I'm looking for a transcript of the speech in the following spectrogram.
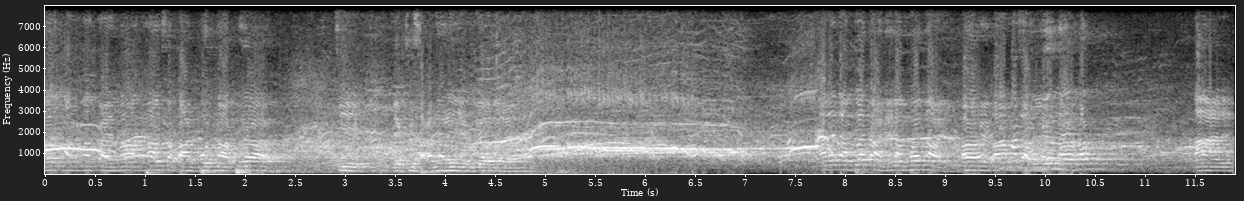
เดินทางมาไกลมากข้ามสะพานพุทธมาเพื่อจีบเด็กศึกษานารีอย่างเดียวเลยอะแนะนำเพื่อนหน่อยแนะนำเพื่อนหน่อยอ่าเป็นไงบ้างที่มาจากเรียนอะไรครับอ่าเนี่ย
